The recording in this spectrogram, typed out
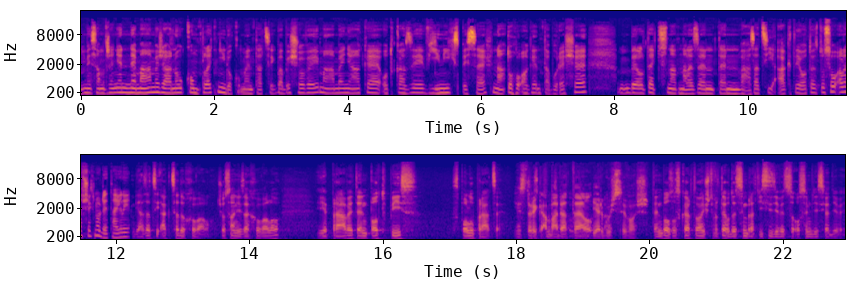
my samozřejmě nemáme žádnou kompletní dokumentaci k Babišovi, máme nějaké odkazy v jiných spisech na toho agenta Bureše. Byl teď snad nalezen ten vázací akt, jo, to, to jsou ale všechno detaily. Vázací akt se dochoval. Co se nezachovalo, je právě ten podpis spolupráce. Historik a badatel Jerguš Sivoš. Ten byl zoskartovaný 4. decembra 1989.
